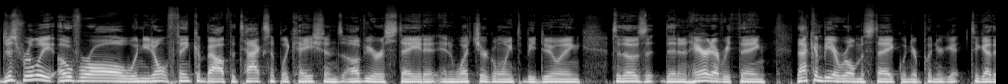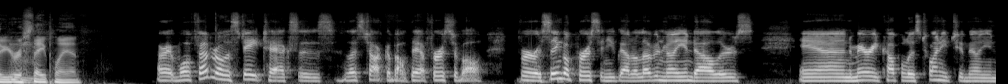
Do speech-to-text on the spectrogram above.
just really overall, when you don't think about the tax implications of your estate and, and what you're going to be doing to those that, that, inherit everything, that can be a real mistake when you're putting your, together your mm. estate plan. All right. Well, federal estate taxes, let's talk about that first of all. For a single person, you've got $11 million, and a married couple is $22 million.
